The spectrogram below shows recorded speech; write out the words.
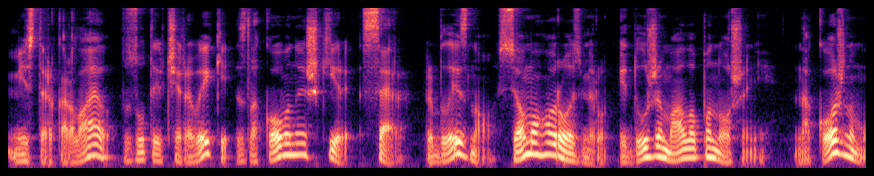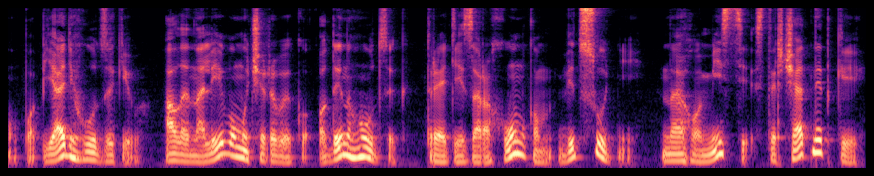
Містер Карлайл взутий в черевики з лакованої шкіри, сер, приблизно сьомого розміру і дуже мало поношені. На кожному по п'ять гудзиків, але на лівому черевику один гудзик, третій за рахунком відсутній. На його місці стирчать нитки,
